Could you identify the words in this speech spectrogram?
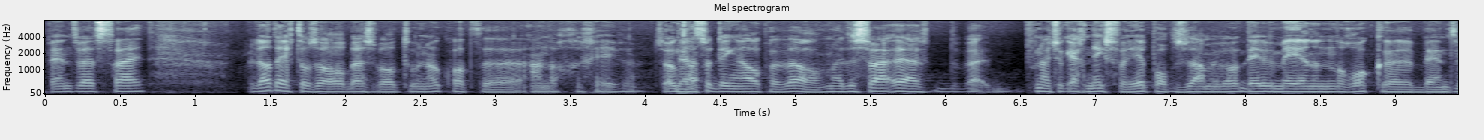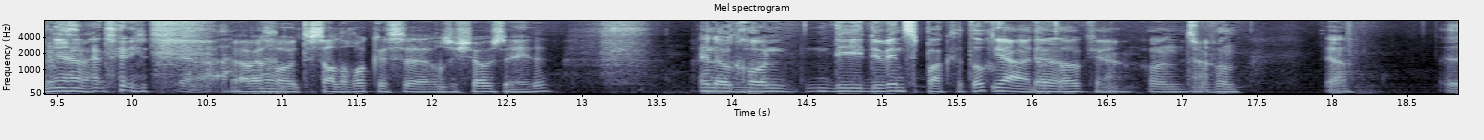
bandwedstrijd. Dat heeft ons al best wel toen ook wat eh, aandacht gegeven. Dus ook Ja. dat soort dingen helpen wel. Maar dus, ja, toen had je ook echt niks voor hip-hop. Dus daarmee deden we mee aan een rockband. Ja. Waar we gewoon tussen alle rockers eh, onze shows deden. En ook gewoon die de winst pakte, toch? Ja, dat ook, ja. Gewoon een Ja. soort van, ja. Eh,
